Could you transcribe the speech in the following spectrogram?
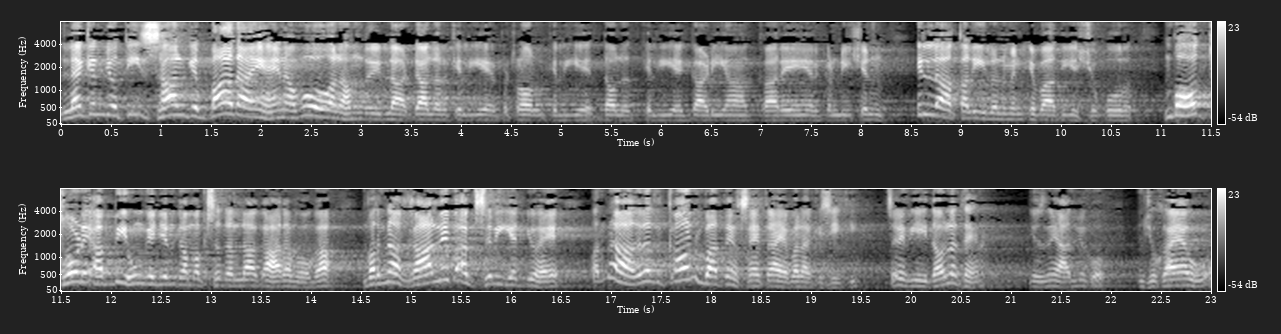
لیکن جو تیس سال کے بعد آئے ہیں نا، وہ الحمدللہ ڈالر کے لیے پیٹرول کے لیے، دولت کے لیے، گاڑیاں، کاریں ایئر کنڈیشن اللہ کلیل من کے بعد یہ شکور بہت تھوڑے اب بھی ہوں گے جن کا مقصد اللہ کا حرم ہوگا، ورنہ غالب اکثریت جو ہے، ورنہ حضرت کون باتیں سہتا ہے بلا کسی کی؟ صرف یہی دولت ہے نا، جس نے آدمی کو جھکایا ہوا،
